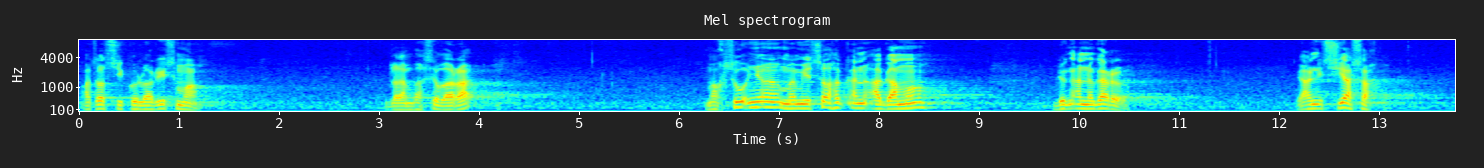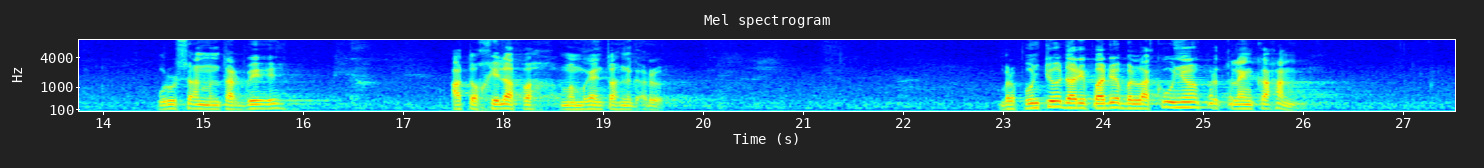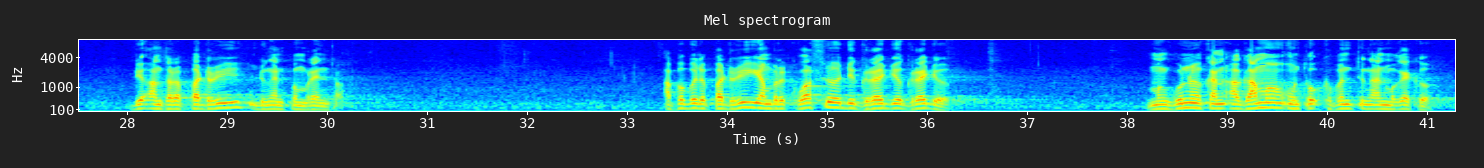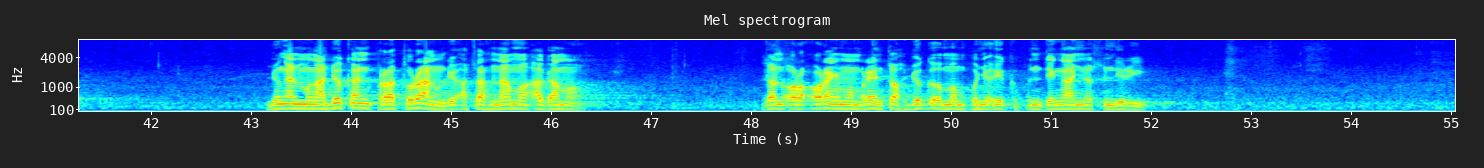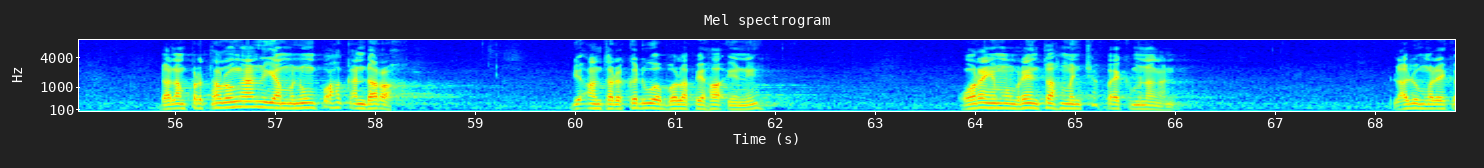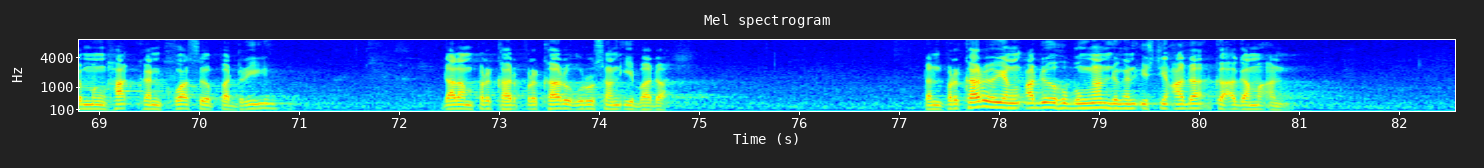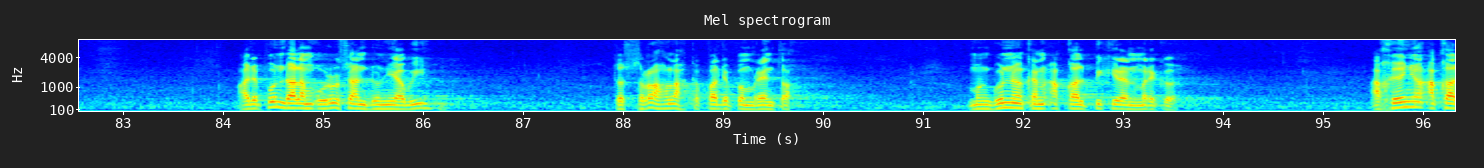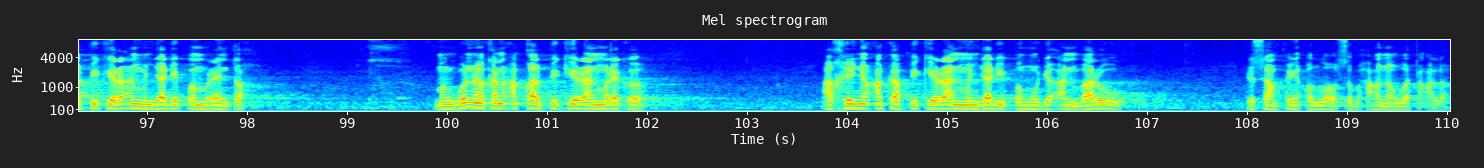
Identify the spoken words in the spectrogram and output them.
atau sekularisme. Dalam bahasa barat maksudnya memisahkan agama dengan negara yakni siasah urusan mentarbih atau khilafah memerintah negara berpunca daripada berlakunya pertelengkahan di antara padri dengan pemerintah. Apabila padri yang berkuasa di gereja-gereja menggunakan agama untuk kepentingan mereka dengan mengadakan peraturan di atas nama agama dan orang-orang yang memerintah juga mempunyai kepentingannya sendiri dalam pertarungan yang menumpahkan darah di antara kedua belah pihak ini orang yang memerintah mencapai kemenangan. Lalu mereka menghadkan kuasa padri dalam perkara-perkara urusan ibadah. Dan perkara yang ada hubungan dengan istiadat keagamaan. Adapun dalam urusan duniawi, terserahlah kepada pemerintah menggunakan akal pikiran mereka Akhirnya akal pikiran menjadi pemerintah. Menggunakan akal pikiran mereka. Akhirnya akal pikiran menjadi pemujaan baru di samping Allah Subhanahu wa taala.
